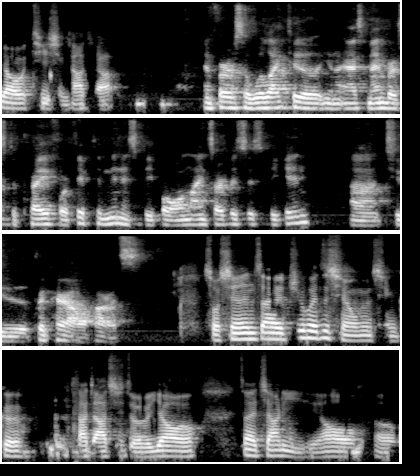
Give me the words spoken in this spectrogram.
要提醒大家。 And first, I would like to, you know, ask members to pray for 15 minutes before online services begin uh, to prepare our hearts. 首先，在聚会之前，我们请各大家记得要在家里也要呃，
